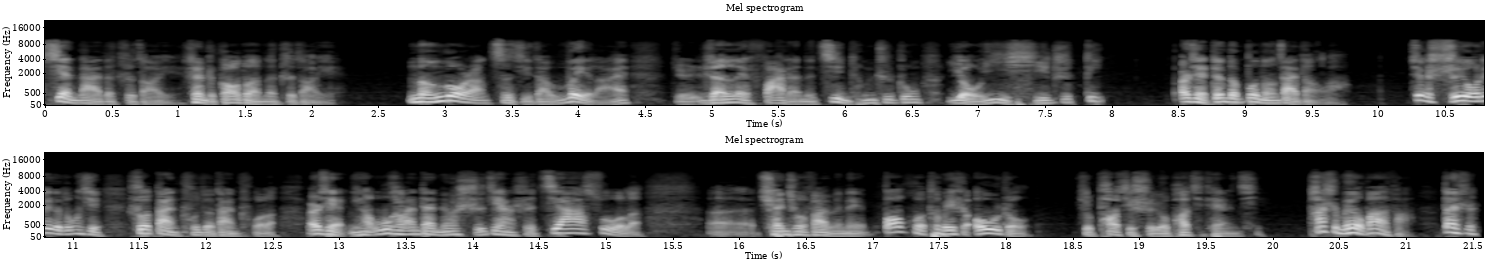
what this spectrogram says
现代的制造业，甚至高端的制造业，能够让自己在未来就人类发展的进程之中有一席之地？而且真的不能再等了。这个石油这个东西说淡出就淡出了，而且你看乌克兰战争实际上是加速了。呃，全球范围内，包括特别是欧洲，就抛弃石油、抛弃天然气，它是没有办法。但是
